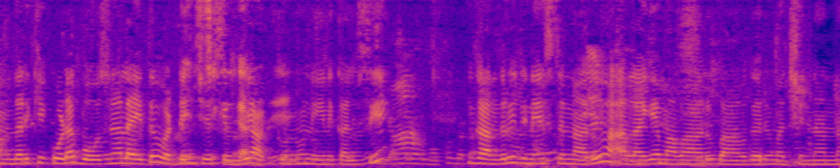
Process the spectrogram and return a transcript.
అందరికీ కూడా భోజనాలు అయితే వడ్డించేసింది అక్కను నేను కలిసి. ఇంకా అందరూ తినేస్తున్నారు. అలాగే మా వారు బావగారు మా చిన్నాన్న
